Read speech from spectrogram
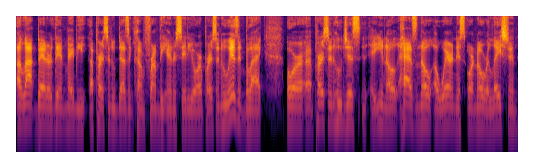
a lot better than maybe a person who doesn't come from the inner city or a person who isn't black or a person who just you know has no awareness or no relation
